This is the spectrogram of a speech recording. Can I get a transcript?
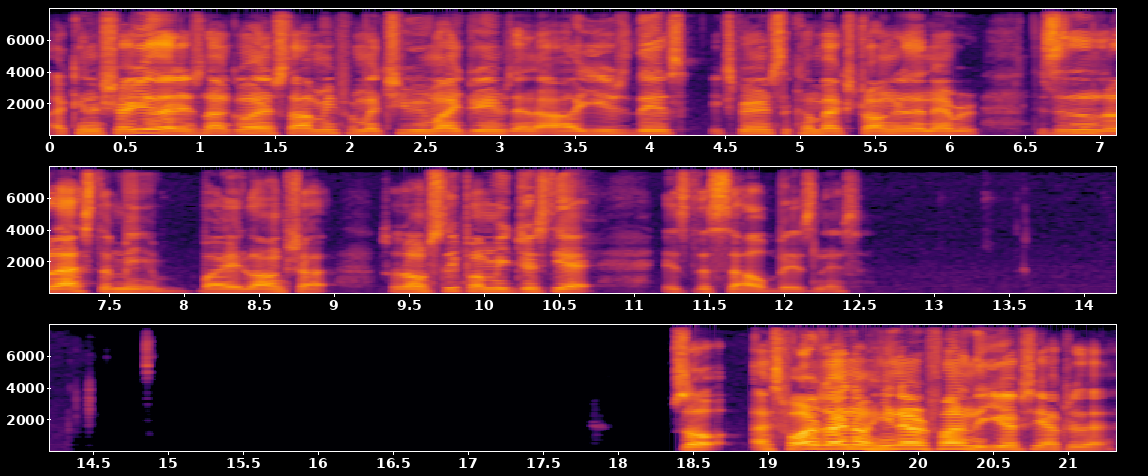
I can assure you that it's not going to stop me from achieving my dreams, and I'll use this experience to come back stronger than ever. This isn't the last of me by a long shot, so don't sleep on me just yet. It's the Sal business. So, as far as I know, he never fought in the UFC after that.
